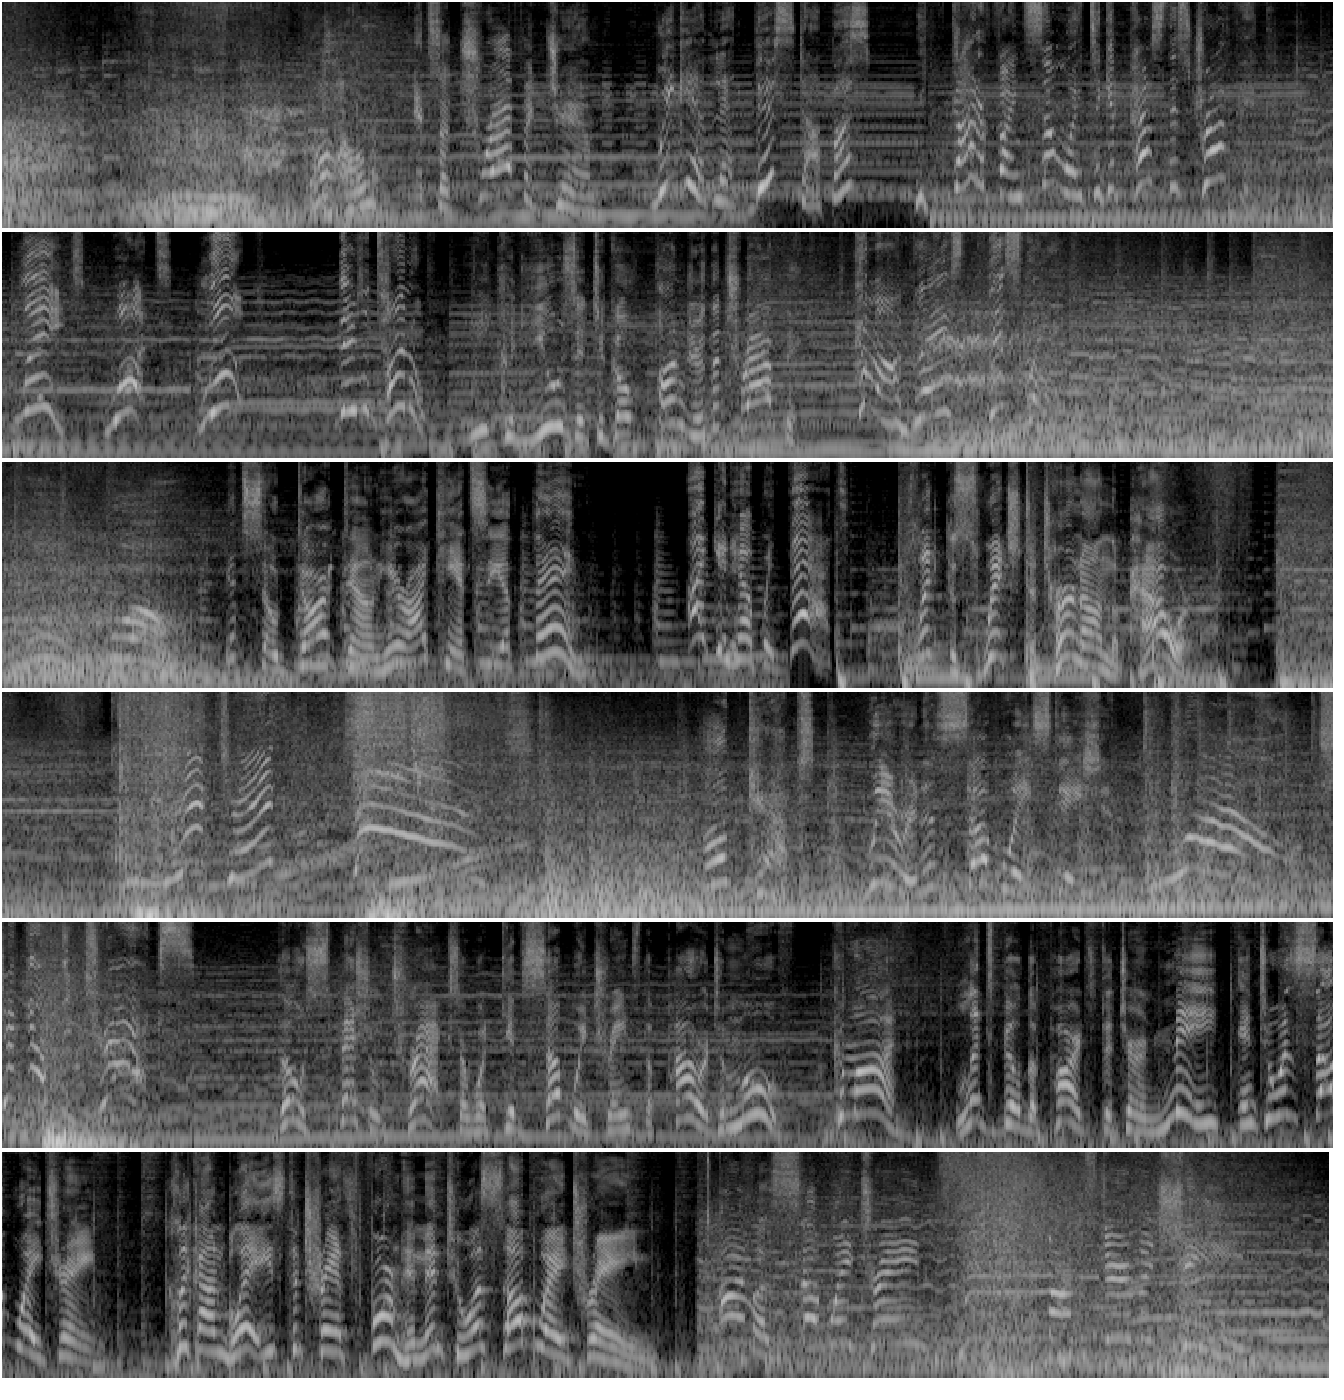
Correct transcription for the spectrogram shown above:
Uh-oh! It's a traffic jam! We can't let this stop us. We've got to find some way to get past this traffic. Wait! What? Look! There's a tunnel! We could use it to go under the traffic. Come on, Blaze, this way. Whoa! It's so dark down here, I can't see a thing. I can help with that. Click the switch to turn on the power. Electric charge! Hubcaps! We're in a subway station. Wow! Check out the tracks. Those special tracks are what give subway trains the power to move. Come on! Let's build the parts to turn me into a subway train. Click on Blaze to transform him into a subway train. I'm a subway train monster machine!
